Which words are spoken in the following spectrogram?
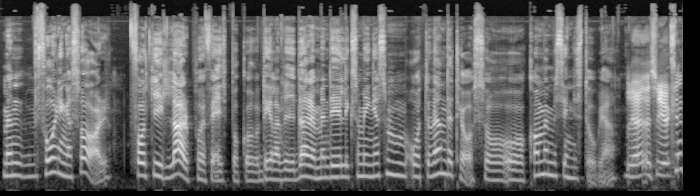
Men vi får inga svar. Folk gillar på Facebook och delar vidare, men det är liksom ingen som återvänder till oss och, och kommer med sin historia. Ja, alltså jag kan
